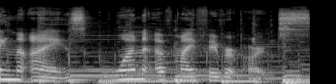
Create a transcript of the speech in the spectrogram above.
adding the eyes, one of my favorite parts.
